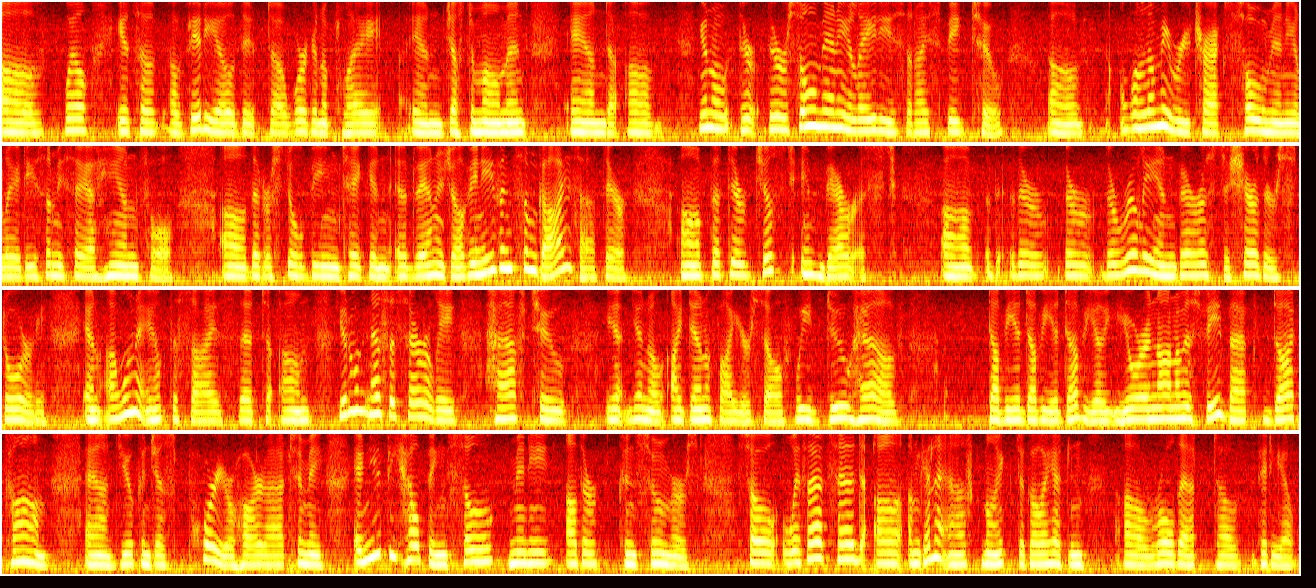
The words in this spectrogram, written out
uh, well, it's a, a video that uh, we're going to play in just a moment. And, uh, you know, there, there are so many ladies that I speak to uh, well, let me retract so many ladies, let me say a handful uh, that are still being taken advantage of, and even some guys out there, uh, but they're just embarrassed. Uh, they're they're they're really embarrassed to share their story, and I want to emphasize that um, you don't necessarily have to, you, you know, identify yourself. We do have www.youranonymousfeedback.com, and you can just pour your heart out to me, and you'd be helping so many other consumers. So, with that said, uh, I'm going to ask Mike to go ahead and uh, roll that uh, video.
